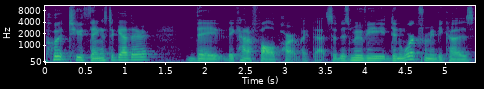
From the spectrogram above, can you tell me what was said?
put two things together, they they kind of fall apart like that. So this movie didn't work for me because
